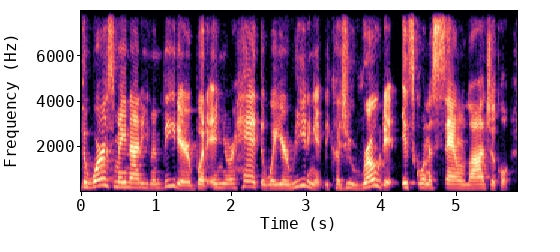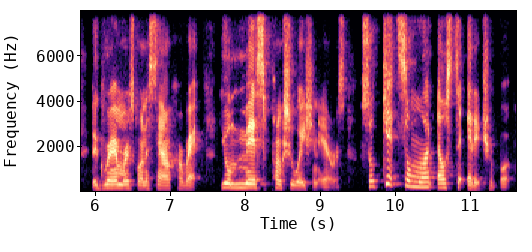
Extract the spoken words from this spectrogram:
the words may not even be there, but in your head, the way you're reading it, because you wrote it, it's going to sound logical. The grammar is going to sound correct. You'll miss punctuation errors. So get someone else to edit your book.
